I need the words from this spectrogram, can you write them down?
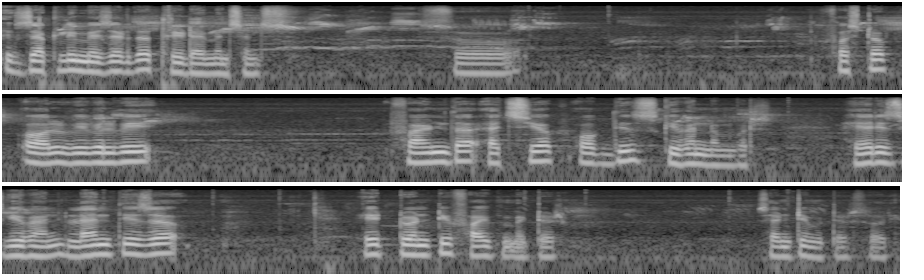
exactly measure the three dimensions. So first of all we will be find the HCF of this given numbers here is given length is a 825 meter centimeter sorry.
